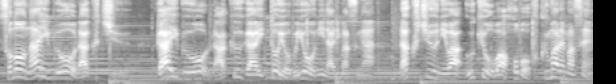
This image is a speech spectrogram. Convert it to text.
その内部を洛中外部を洛外と呼ぶようになりますが洛中には右京はほぼ含まれません。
